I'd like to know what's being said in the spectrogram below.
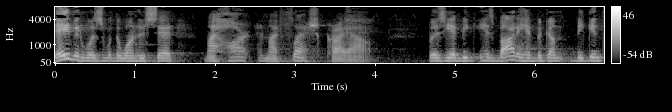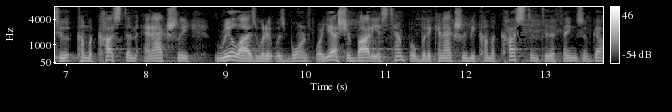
David was the one who said, My heart and my flesh cry out because he had be, his body had become begin to become accustomed and actually realize what it was born for. Yes, your body is temporal, but it can actually become accustomed to the things of God.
